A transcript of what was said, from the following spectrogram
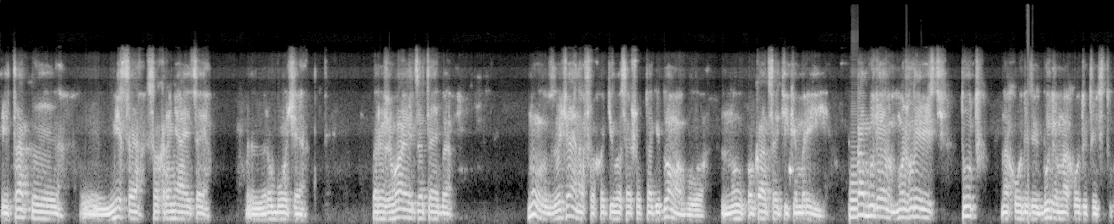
І так е, е, місце зберігається робоче, переживають за тебе. Ну, звичайно, що хотілося, щоб так і вдома було. Ну, поки це тільки мрії. Поки буде можливість тут знаходитись, будемо знаходитись тут.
